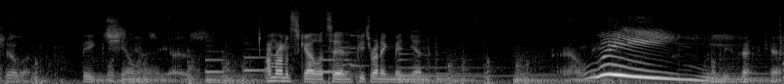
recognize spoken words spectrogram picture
chilling. Big What's chillin'. you guys? I'm running skeleton. Pete's running minion. Okay, I'll be, Whee! I'll be fat cat.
